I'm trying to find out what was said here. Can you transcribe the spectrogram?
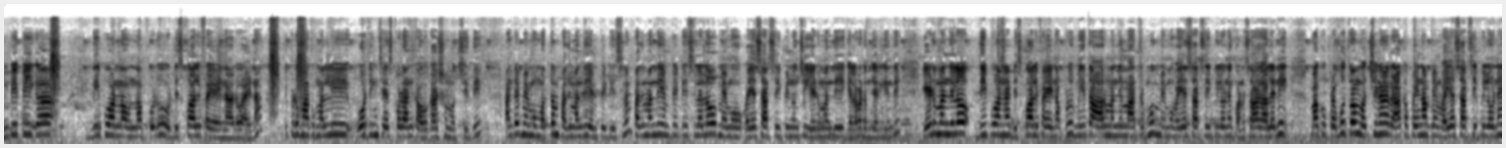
ఎంపీపీగా దీపు అన్న ఉన్నప్పుడు డిస్క్వాలిఫై అయినారు ఆయన. ఇప్పుడు మాకు మళ్ళీ ఓటింగ్ చేసుకోవడానికి అవకాశం వచ్చింది. అంటే మేము మొత్తం పది మంది ఎంపీటీసీలం. పది మంది ఎంపీటీసీలలో మేము వైఎస్ఆర్సీపీ నుంచి ఏడు మంది గెలవడం జరిగింది. ఏడు మందిలో దీపు అన్న డిస్క్వాలిఫై అయినప్పుడు మిగతా ఆరు మంది మాత్రము మేము వైఎస్ఆర్సీపీలోనే కొనసాగాలని మాకు ప్రభుత్వం వచ్చినా రాకపోయినా మేము వైఎస్ఆర్సీపీలోనే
